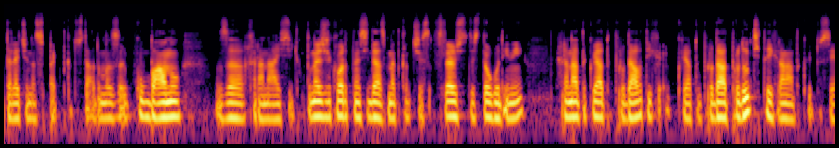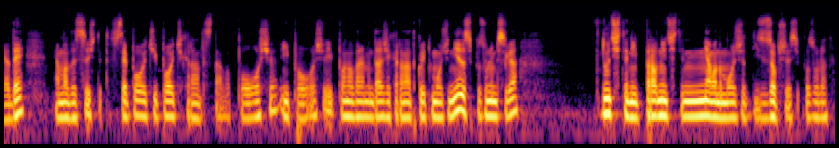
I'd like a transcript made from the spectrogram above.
далечен аспект, като става дума за глобално, за храна и всичко. Понеже хората не си дадат сметка, че в следващите 100 години храната, която продават, и, която продават продуктите и храната, която се яде, няма да е същата. Все повече и повече храната става по-лоша и по-лоша и по едно време даже храната, която може ние да си позволим сега, внуците ни, правниците ни няма да можат изобщо да си позволят.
